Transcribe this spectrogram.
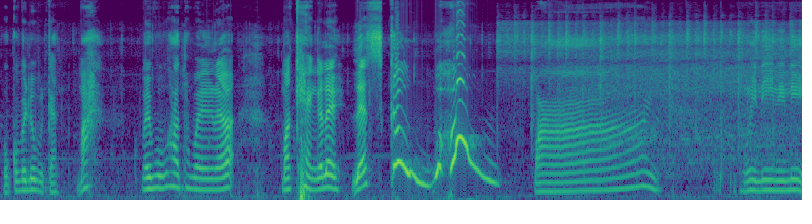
ผมก็ไม่รู้เหมือนกัน มา ไม่พูดพลาดทำไมแล้ว มาแข่งกันเลย let's go ว้าวไปเฮ้ยนี่นี่นี่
